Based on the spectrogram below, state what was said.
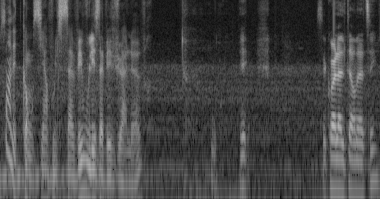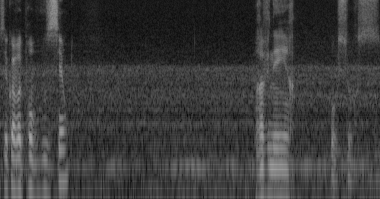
Vous en êtes conscient, vous le savez, vous les avez vus à l'œuvre. C'est quoi l'alternative? C'est quoi votre proposition? Revenir aux sources.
